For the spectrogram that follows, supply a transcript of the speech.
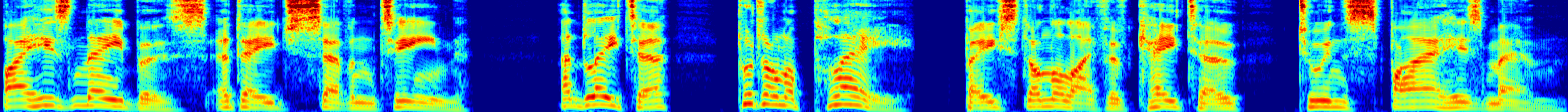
by his neighbours at age 17, and later put on a play based on the life of Cato to inspire his men.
